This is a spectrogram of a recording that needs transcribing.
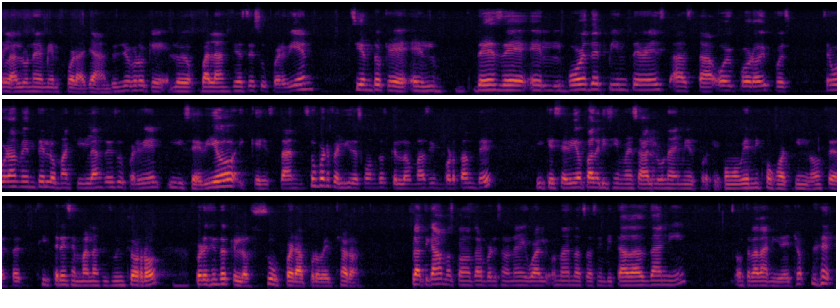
que la luna de miel fuera allá. Entonces yo creo que lo balanceaste súper bien. Siento que el, desde el board de Pinterest hasta hoy por hoy, pues seguramente lo maquilaste súper bien y se vio y que están súper felices juntos, que es lo más importante, y que se vio padrísima esa luna de miel, porque como bien dijo Joaquín, ¿no? O sea, sí, tres semanas es un chorro, pero siento que lo súper aprovecharon. Platicábamos con otra persona, igual una de nuestras invitadas, Dani, otra Dani de hecho, que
